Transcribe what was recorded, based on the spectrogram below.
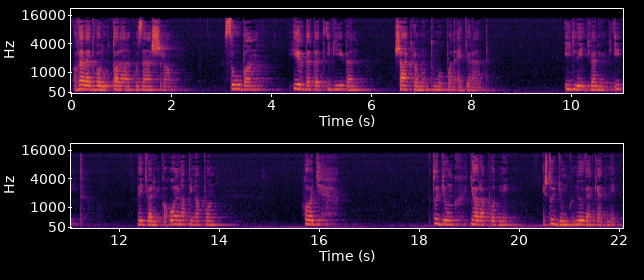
a veled való találkozásra, szóban, hirdetett igében, sákramentumokban egyaránt. Így légy velünk itt, légy velünk a holnapi napon, hogy tudjunk gyarapodni, és tudjunk növekedni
